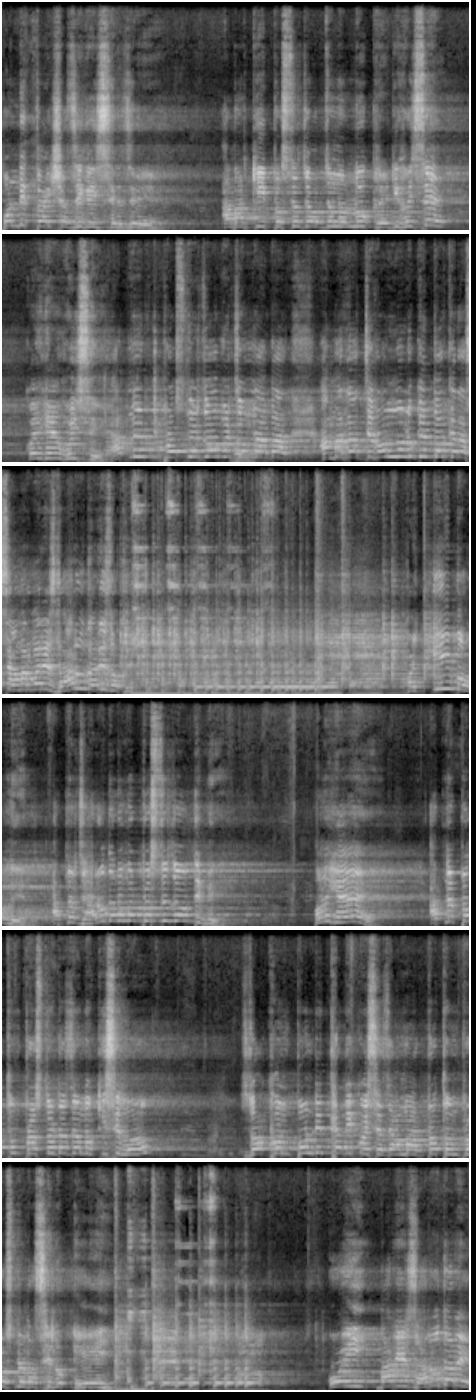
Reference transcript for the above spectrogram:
পণ্ডিত পয়সা জিগেছে যে, আমার কি প্রশ্নের জবাব জন্য লোক রেডি হয়েছে কই হ্যাঁ হয়েছে আপনার প্রশ্নের জবাবের জন্য আবার আমার রাজ্যের কি বলেন? আপনার ঝাড়ুদার আমার প্রশ্নের জবাব দিবে। বলে হ্যাঁ আপনার প্রথম প্রশ্নটা জানো কি ছিল? যখন পণ্ডিত খালি কইছে যে আমার প্রথম প্রশ্নটা ছিল এই। ওই বাড়ির ঝাড়ুদারে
